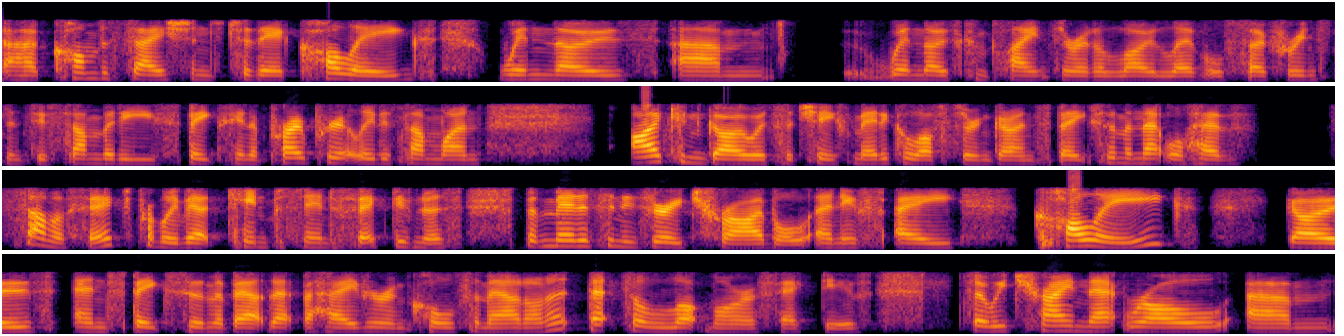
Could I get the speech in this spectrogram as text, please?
uh, conversations to their colleagues when those um, when those complaints are at a low level. So, for instance, if somebody speaks inappropriately to someone, I can go as the chief medical officer and go and speak to them, and that will have some effect, probably about 10% effectiveness. But medicine is very tribal, and if a colleague goes and speaks to them about that behaviour and calls them out on it, that's a lot more effective. So we train that role um,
